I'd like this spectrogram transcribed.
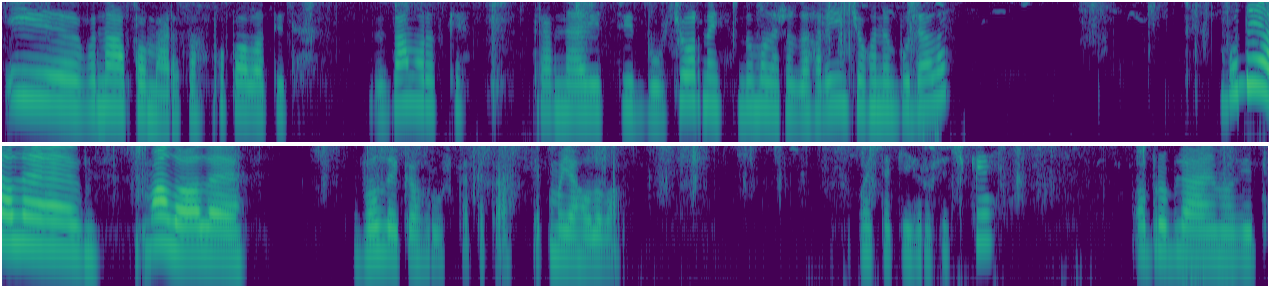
І вона померзла, попала під заморозки. Травневий цвіт був чорний. Думали, що взагалі нічого не буде, але буде, але мало, але велика грушка така, як моя голова. Ось такі грушечки. Обробляємо від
